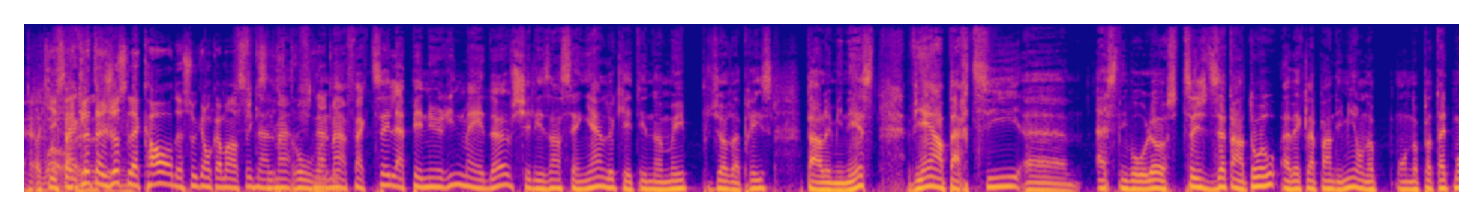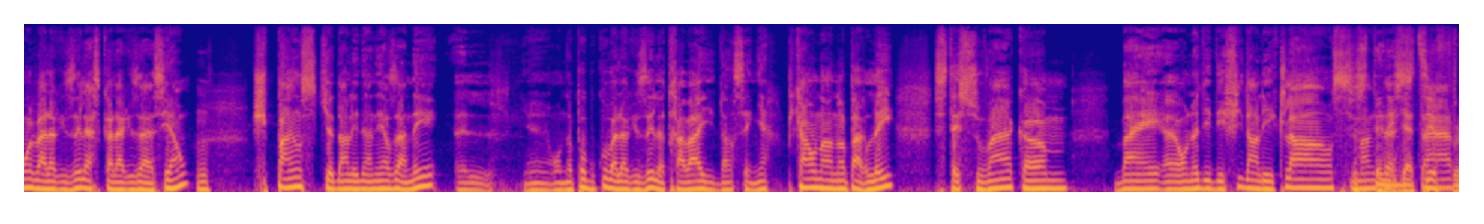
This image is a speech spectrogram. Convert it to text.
OK, fait que là, t'as juste le quart de ceux qui ont commencé qui Finalement, retrouvent. finalement. OK. Fait que, tu sais, la pénurie de main-d'œuvre chez les enseignants, là, qui a été nommée plusieurs reprises par le ministre, vient en partie euh, à ce niveau-là. Tu sais, je disais tantôt, avec la pandémie, on a, on a peut-être moins valorisé la scolarisation. Hum. Je pense que dans les dernières années, euh, on n'a pas beaucoup valorisé le travail d'enseignant. Puis quand on en a parlé, c'était souvent comme ben euh, on a des défis dans les classes, il manque c'était de négatif,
